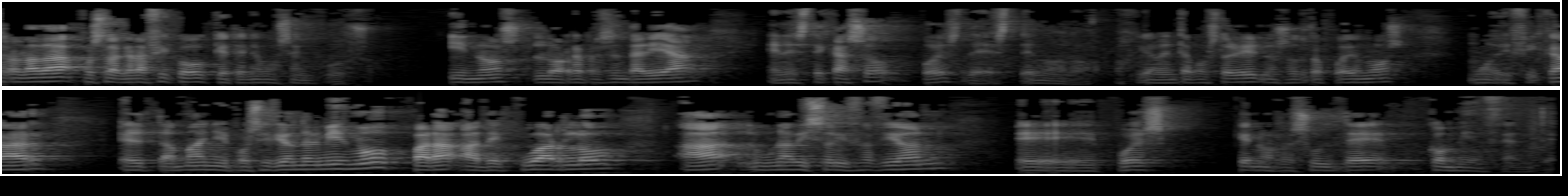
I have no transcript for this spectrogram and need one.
traslada pues, al gráfico que tenemos en curso y nos lo representaría en este caso, pues de este modo. Lógicamente, a posteriori nosotros podemos modificar el tamaño y posición del mismo para adecuarlo a una visualización eh, pues, que nos resulte convincente.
